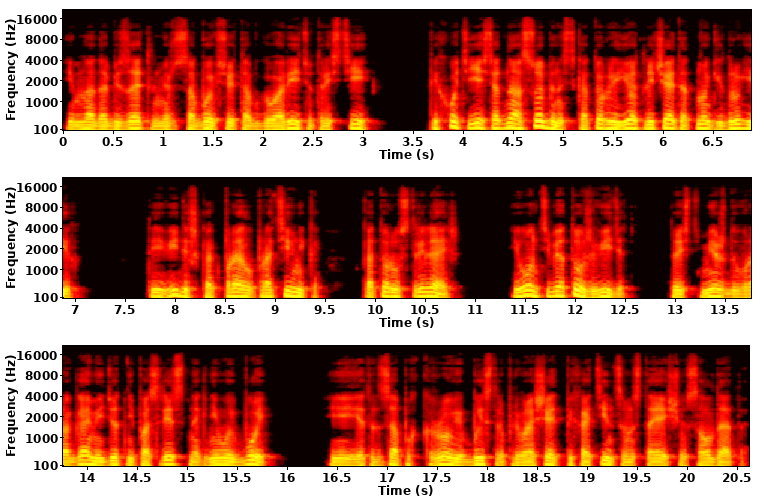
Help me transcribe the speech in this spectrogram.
Им надо обязательно между собой все это обговорить, утрясти, в пехоте есть одна особенность, которая ее отличает от многих других. Ты видишь, как правило, противника, в которого стреляешь, и он тебя тоже видит. То есть между врагами идет непосредственный огневой бой, и этот запах крови быстро превращает пехотинца в настоящего солдата.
